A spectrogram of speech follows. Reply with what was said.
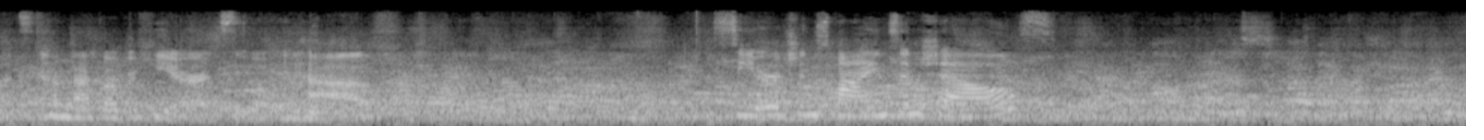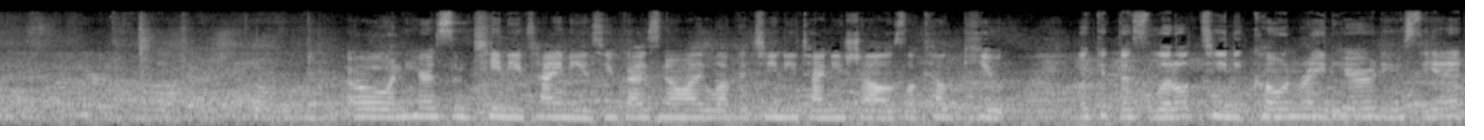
let's come back over here and see what we have. Sea urchin spines and shells. Oh, and here's some teeny tinies. You guys know I love the teeny tiny shells. Look how cute. Look at this little teeny cone right here. Do you see it?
